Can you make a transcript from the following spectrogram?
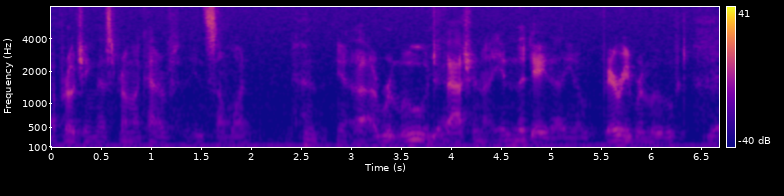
approaching this from a kind of in somewhat you know, a removed Yeah. fashion in the data. You know, very removed. Yeah.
